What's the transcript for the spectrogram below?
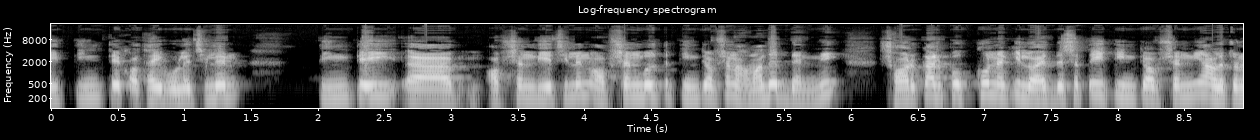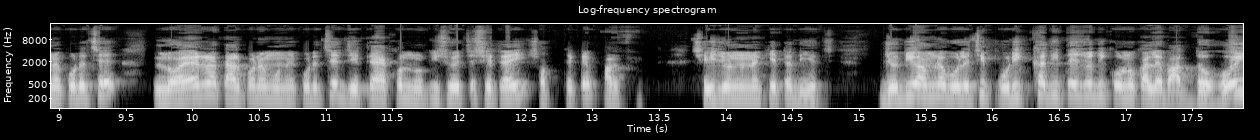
এই তিনটে কথাই বলেছিলেন। তিনটেই অপশন দিয়েছিলেন। অপশন বলতে তিনটে অপশন আমাদের দেননি। সরকার পক্ষ নাকি লয়ারদের সাথে এই তিনটে অপশন নিয়ে আলোচনা করেছে। লয়াররা তারপরে মনে করেছে যেটা এখন নোটিশ হয়েছে সেটাই সব থেকে পারফেক্ট সেই জন্য নাকি এটা দিয়েছে। যদিও আমরা বলেছি পরীক্ষা দিতে যদি কোনো কালে বাধ্য হই,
